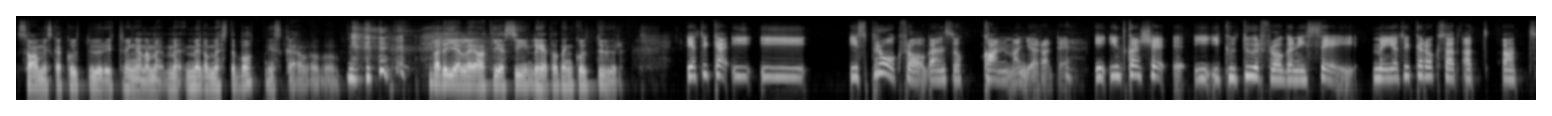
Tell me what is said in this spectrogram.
samiska kulturyttringarna med, med, med de österbottniska vad det gäller att ge synlighet åt en kultur? Jag tycker i, i, i språkfrågan så kan man göra det. I, inte kanske i, i kulturfrågan i sig, men jag tycker också att, att, att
